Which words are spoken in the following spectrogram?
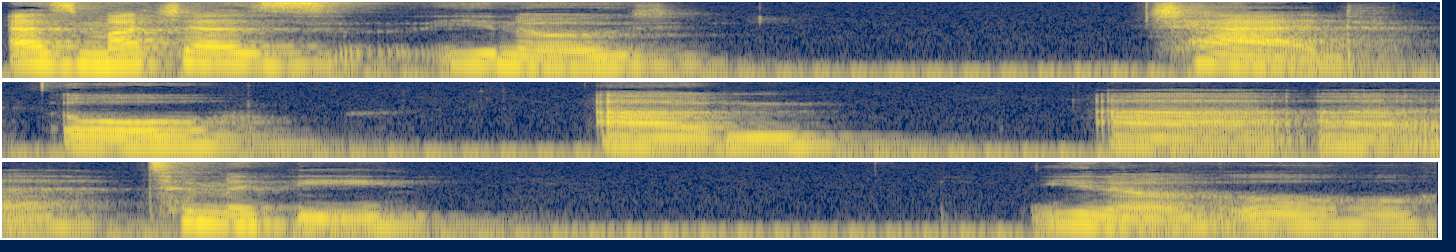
as much as, you know, Chad or um, uh, uh, Timothy you know, oh,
